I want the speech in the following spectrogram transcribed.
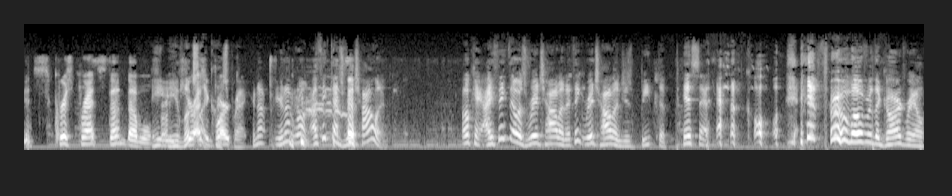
it's Chris Pratt's stunt double He, he looks Jurassic like Chris Park. Pratt. You're not. You're not wrong. I think that's Rich Holland. Okay, I think that was Rich Holland. I think Rich Holland just beat the piss out of Adam Cole and threw him over the guardrail.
